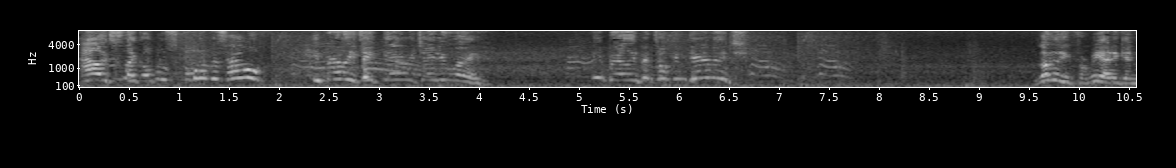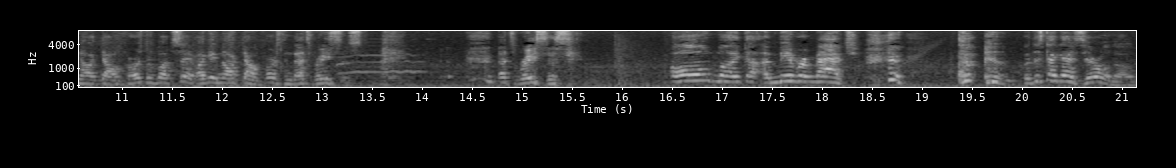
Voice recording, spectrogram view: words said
Alex is like almost full of his health. He barely take damage anyway. He barely been taking damage. Luckily for me, I didn't get knocked down first. I was about to say, if I get knocked down first, then that's racist. that's racist. Oh my god, a mirror match. but this guy got zero though.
